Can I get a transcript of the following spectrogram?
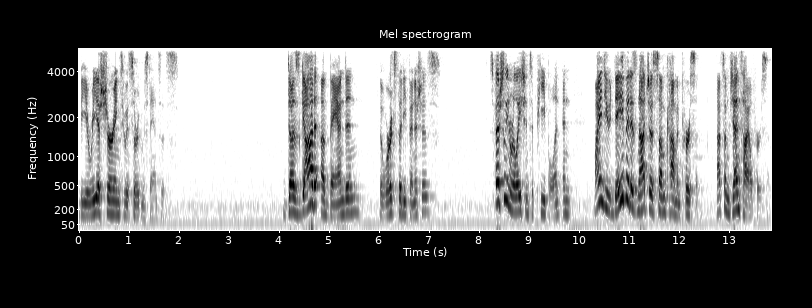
be reassuring to his circumstances? Does God abandon the works that he finishes? Especially in relation to people. And, and mind you, David is not just some common person, not some Gentile person.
